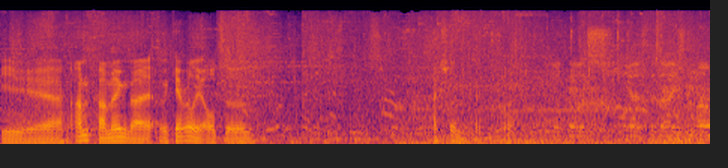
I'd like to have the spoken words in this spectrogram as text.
Yeah, I'm coming, but we can't really ult them. Actually, I'm not gonna do Look at us. He to die somehow.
